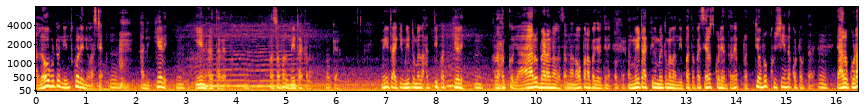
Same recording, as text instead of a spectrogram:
ಅಲ್ಲಿ ಹೋಗ್ಬಿಟ್ಟು ನಿಂತ್ಕೊಳ್ಳಿ ನೀವು ಅಷ್ಟೇ. ಅಲ್ಲಿ ಕೇಳಿ ಏನು ಹೇಳ್ತಾರೆ ಅಂತ. ಫಸ್ಟ್ ಆಫ್ ಆಲ್ ಮೀಟ್ ಹಾಕಲ್ಲ. ಓಕೆ ಮೀಟ್ ಹಾಕಿ ಮೀಟ್ರ್ ಮೇಲೆ ಹತ್ತಿಪ್ಪತ್ತು ಕೇಳಿ. ಹ್ಞೂ ಅದು ಹಕ್ಕು ಯಾರು ಬೇಡ ಅನ್ನಲ್ಲ ಸರ್ ನಾನು ಓಪನ್ ಅಪ್ ಆಗಿ ಹೇಳ್ತೀನಿ ನಾನು ಮೀಟ್ ಹಾಕ್ತೀನಿ ಮೀಟ್ರ್ ಮೇಲೆ ಒಂದು ಇಪ್ಪತ್ತು ರೂಪಾಯಿ ಸೇರಿಸ್ಕೊಡಿ ಅಂತಂದ್ರೆ ಪ್ರತಿಯೊಬ್ರು ಖುಷಿಯಿಂದ ಕೊಟ್ಟೋಗ್ತಾರೆ. ಹೋಗ್ತಾರೆ ಯಾರು ಕೂಡ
